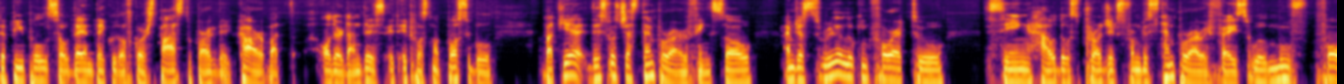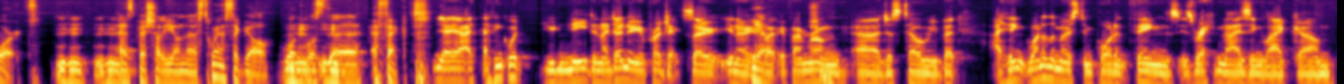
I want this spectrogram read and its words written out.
the people. So then they could, of course, pass to park their car. But other than this, it, it was not possible. But yeah, this was just temporary thing. So I'm just really looking forward to seeing how those projects from this temporary phase will move forward, Mm-hmm. Mm-hmm. especially on uh, ago. What Mhm, was the effect? Yeah, yeah. I, I think what you need, and I don't know your project, so you know, if, Yeah, I, if I'm wrong, uh, just tell me. But I think one of the most important things is recognizing like um,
